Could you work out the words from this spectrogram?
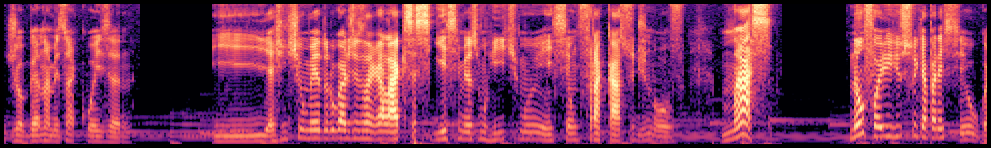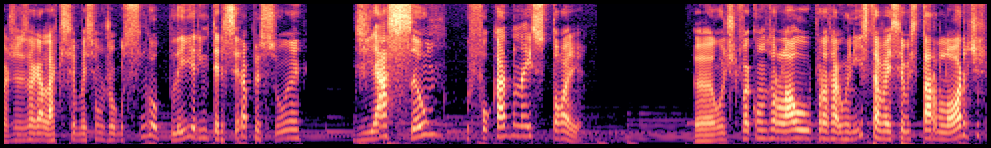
jogando a mesma coisa. Né? E a gente tinha o medo do Guardiões da Galáxia seguir esse mesmo ritmo e ser um fracasso de novo. Mas não foi isso que apareceu. Guardiões da Galáxia vai ser um jogo single player em terceira pessoa de ação focado na história. Uh, onde tu vai controlar o protagonista vai ser o Star Lord,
